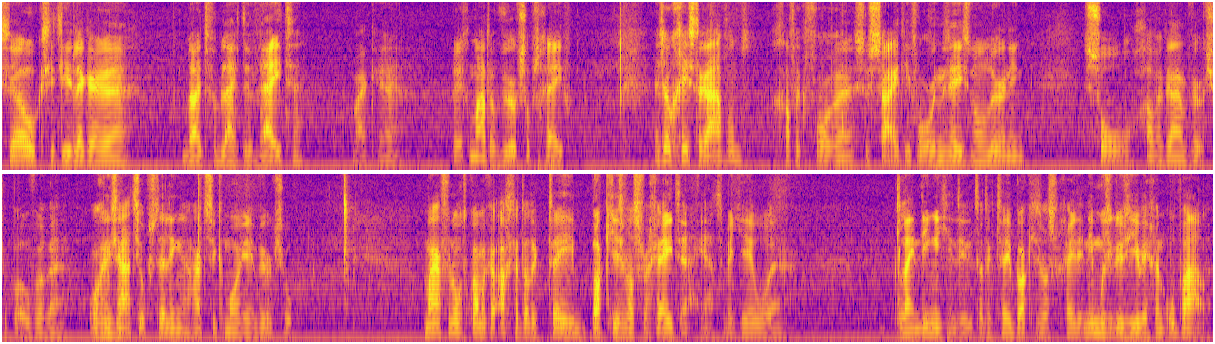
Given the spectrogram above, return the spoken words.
Zo, ik zit hier lekker uh, buitenverblijf De Wijten, waar ik uh, regelmatig workshops geef. En zo ook gisteravond gaf ik voor uh, Society for Organizational Learning, SOL, gaf ik daar een workshop over organisatieopstellingen. Hartstikke mooie workshop. Maar vanochtend kwam ik erachter dat ik twee bakjes was vergeten. Ja, het is een beetje een heel klein dingetje natuurlijk, dat ik twee bakjes was vergeten. En die moest ik dus hier weer gaan ophalen.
